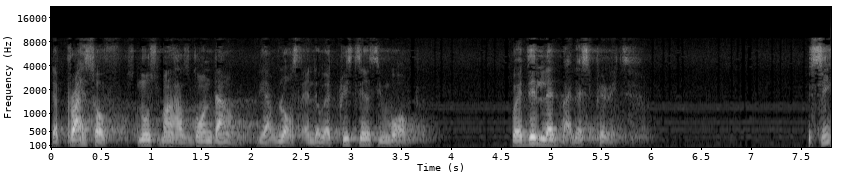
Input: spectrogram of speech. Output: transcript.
The price of snowsman has gone down. They have lost, and there were Christians involved. Were they led by the Spirit? You see,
